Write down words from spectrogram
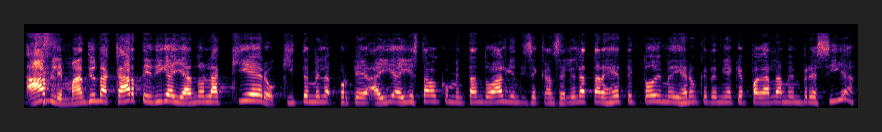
Hable, mande una carta y diga, ya no la quiero, quítemela, porque ahí, ahí estaba comentando alguien, dice, cancelé la tarjeta y todo y me dijeron que tenía que pagar la membresía.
